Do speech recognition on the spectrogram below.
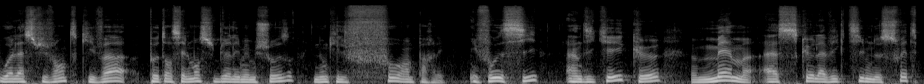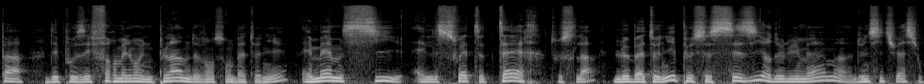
ou à la suivante qui va potentiellement subir les mêmes choses. Donc il faut en parler. Il faut aussi indiquer que même à ce que la victime ne souhaite pas déposer formellement une plainte devant son bâtonnier, et même si elle souhaite taire tout cela, le bâtonnier peut se saisir de lui-même d'une situation.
